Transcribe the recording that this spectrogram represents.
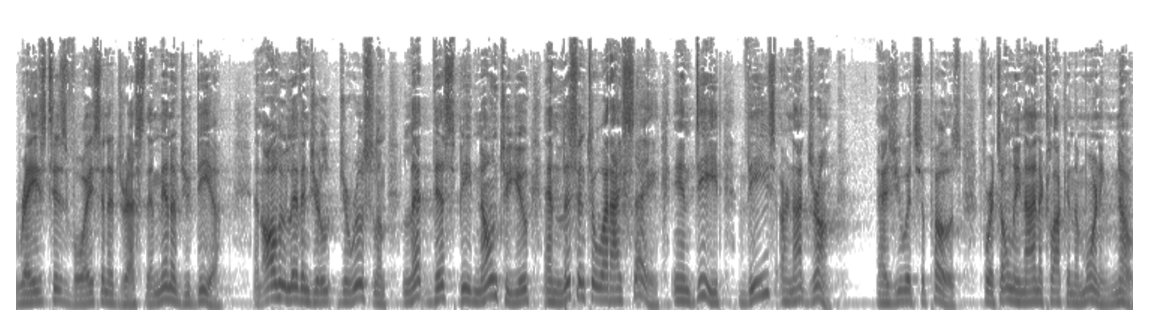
raised his voice and addressed them Men of Judea and all who live in Jer- Jerusalem, let this be known to you and listen to what I say. Indeed, these are not drunk, as you would suppose, for it's only nine o'clock in the morning. No.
